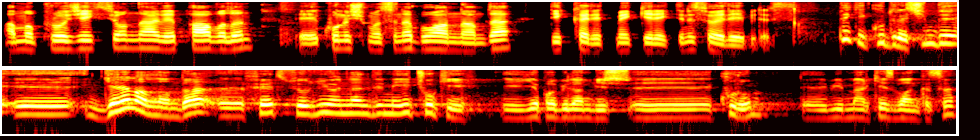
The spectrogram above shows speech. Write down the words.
ama projeksiyonlar ve Powell'ın e, konuşmasına bu anlamda dikkat etmek gerektiğini söyleyebiliriz. Peki Kudret, şimdi e, genel anlamda e, FED sözlü yönlendirmeyi çok iyi e, yapabilen bir e, kurum, e, bir merkez bankası.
